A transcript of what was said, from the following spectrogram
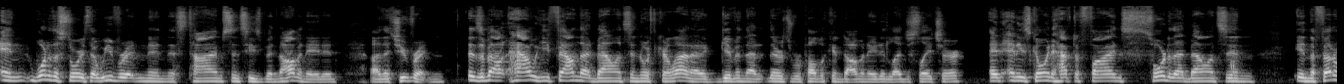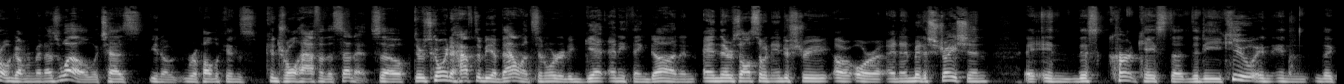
And one of the stories that we've written in this time since he's been nominated uh, that you've written is about how he found that balance in North Carolina, given that there's Republican dominated legislature. And, and he's going to have to find sort of that balance in in the federal government as well, which has, you know, Republicans control half of the Senate. So there's going to have to be a balance in order to get anything done. And, and there's also an industry or, or an administration in this current case, the, the DEQ in, in the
